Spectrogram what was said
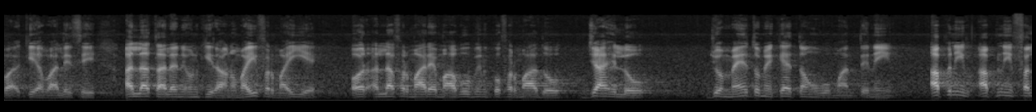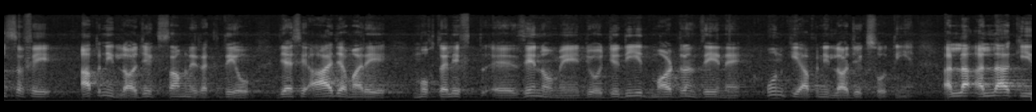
के हवाले से अल्लाह ताला ने उनकी रहनुमाई फरमाई है। और अल्लाह फरमा रहे, महबूब, इनको फरमा दो, जाहिलो जो मैं तुम्हें कहता हूँ, वो मानते नहीं। अपनी अपनी फ़लसफ़े, अपनी लॉजिक सामने रखते हो। जैसे आज हमारे मुख्तलिफ़ जेनों में जो जदीद मॉडर्न जेन हैं, उनकी अपनी लॉजिक्स होती हैं। अल्लाह अल्लाह की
